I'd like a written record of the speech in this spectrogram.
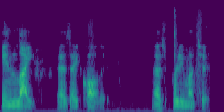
in life, as I call it. That's pretty much it.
